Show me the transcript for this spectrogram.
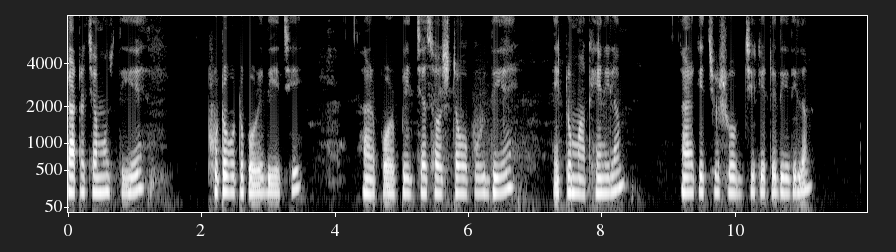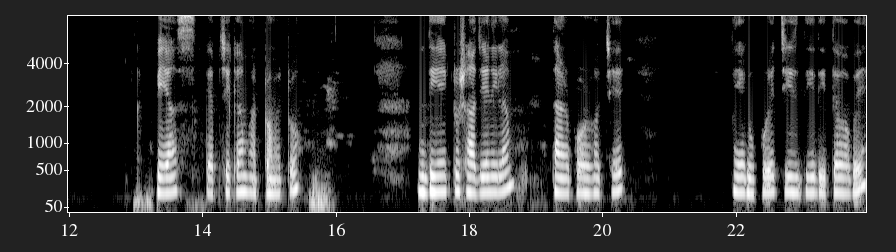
কাটা চামচ দিয়ে ফুটো ফুটো করে দিয়েছি। তারপর পিৎজা সসটা ওপর দিয়ে একটু মাখিয়ে নিলাম। আর কিছু সবজি কেটে দিয়ে দিলাম। পেঁয়াজ, ক্যাপসিকাম আর টমেটো দিয়ে একটু সাজিয়ে নিলাম। তারপর হচ্ছে এর উপরে চিজ দিয়ে দিতে হবে।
